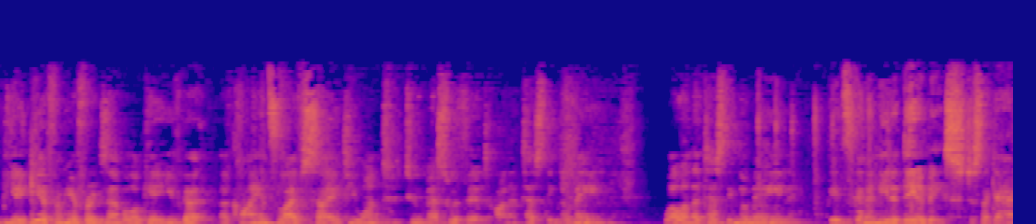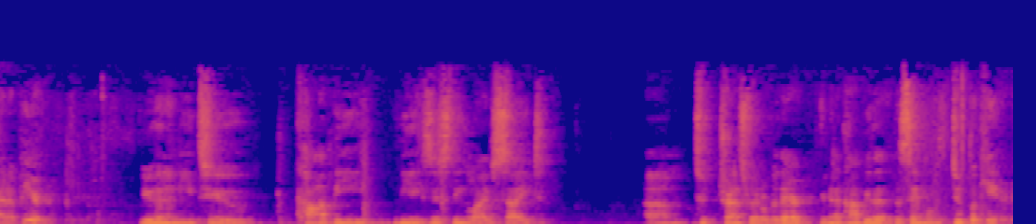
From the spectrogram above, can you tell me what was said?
The idea from here, for example, okay, you've got a client's live site, you want to, to mess with it on a testing domain. Well, on the testing domain, it's going to need a database, just like I had up here. You're going to need to copy the existing live site um, to transfer it over there. You're going to copy that the same with duplicator.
